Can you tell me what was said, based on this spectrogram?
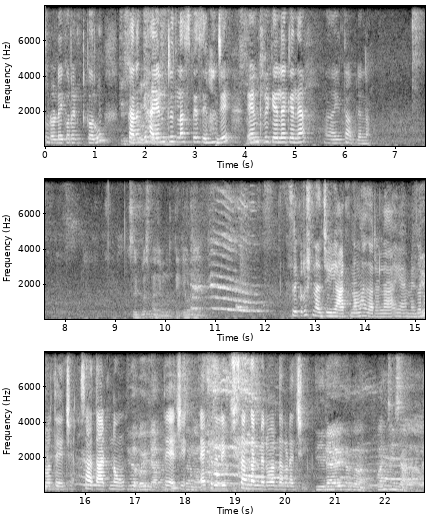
थोडं डेकोरेट करू. कारण की हा एंट्रीतला स्पेस आहे. म्हणजे एंट्री केल्या केल्या इथं आपल्याला. श्रीकृष्णाची मूर्ती केवढी श्रीकृष्णाची आठ नऊ हजाराला आहे ॲमेझॉनवर त्याची सात आठ नऊ. ते याची ॲक्रिलिक संगमनेरवर दगडाची हजाराला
